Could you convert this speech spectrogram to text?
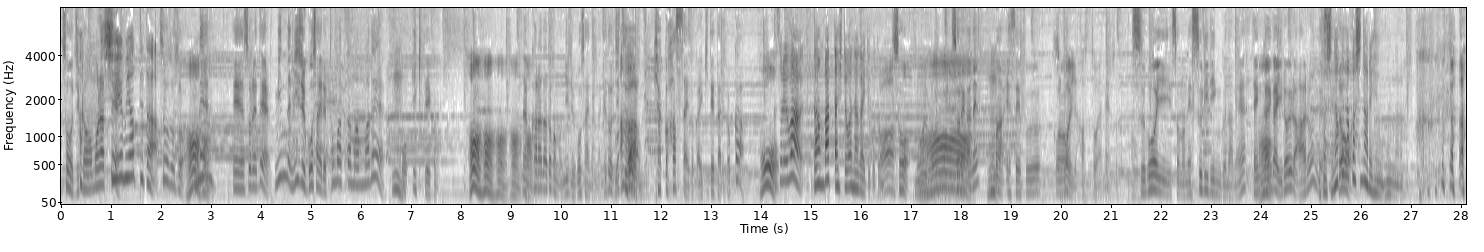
そう時間をもらって。CM やってた。そうそうそう。で、えー、それでみんな25歳で止まったまんまでこう生きていくの、うんはあはあ、体とかも25歳なんだけど実は108歳とか生きてたりとか。それは頑張った人は長いってこと？そう。それがね、うん、まあ SF この。すごい発想やねそれ。すごいそのねスリリングなね展開がいろいろあるんですけ私なかなかしなれへんわほんなら、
